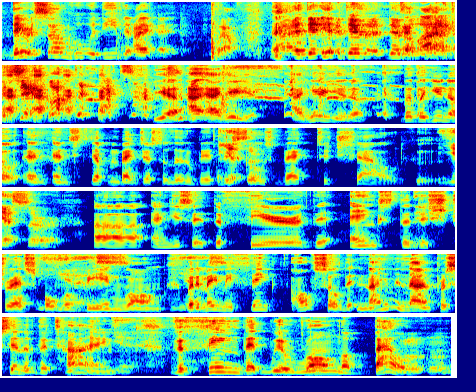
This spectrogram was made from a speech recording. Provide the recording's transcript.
there are some who would even I. Well, I, there, there's a there's a lot I can say about that. Yeah, I, I hear you. I hear you though. But but you know, and and stepping back just a little bit, this Yes, goes back to childhood. Yes, sir. Uh, and you said the fear, the angst, the distress over Yes. being wrong. But it made me think also that 99% of the time, Yes. the thing that we're wrong about Mm-hmm.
